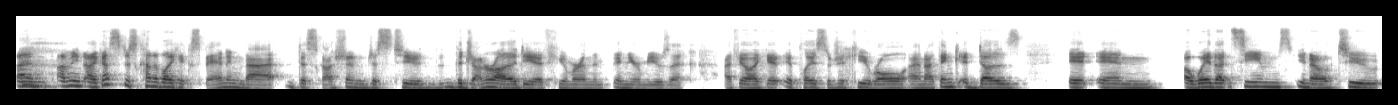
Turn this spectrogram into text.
and I mean, I guess just kind of like expanding that discussion just to the general idea of humor in the in your music. I feel like it, it plays such a key role, and I think it does it in a way that seems, you know, to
